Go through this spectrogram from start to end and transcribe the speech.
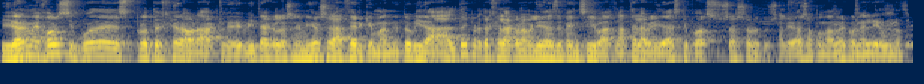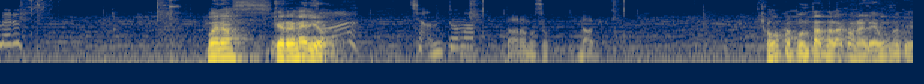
Irá mejor si puedes proteger a Oracle. Evita que los enemigos se le acerquen. Mantén tu vida alta y protégela con habilidades defensivas. Lance habilidades que puedas usar sobre tus aliados apuntando con L1. Bueno, ¿qué remedio? ¿Cómo que apuntándola con L1, tío?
